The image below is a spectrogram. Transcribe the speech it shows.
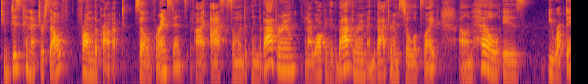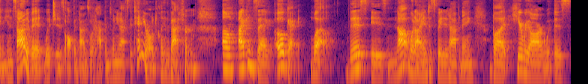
to disconnect yourself from the product. So, for instance, if I ask someone to clean the bathroom and I walk into the bathroom and the bathroom still looks like um, hell is erupting inside of it, which is oftentimes what happens when you ask a 10 year old to clean the bathroom, um, I can say, okay, well, this is not what I anticipated happening, but here we are with this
